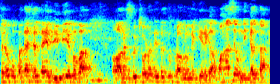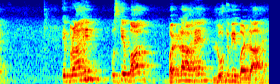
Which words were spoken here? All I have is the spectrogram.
फेरो को पता चलता है बीवी है बाबा। और इसको छोड़ो नहीं तो तू प्रॉब्लम में गिरेगा। वहाँ से वो निकलता है। इब्राहिम उसके बाद बढ़ रहा है लूत भी बढ़ रहा है।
